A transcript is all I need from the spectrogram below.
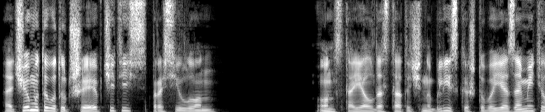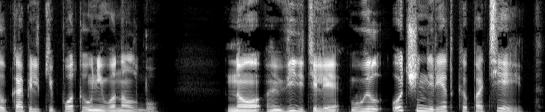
«О чем это вы тут шепчетесь?» — спросил он. Он стоял достаточно близко, чтобы я заметил капельки пота у него на лбу. Но, видите ли, Уилл очень редко потеет.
